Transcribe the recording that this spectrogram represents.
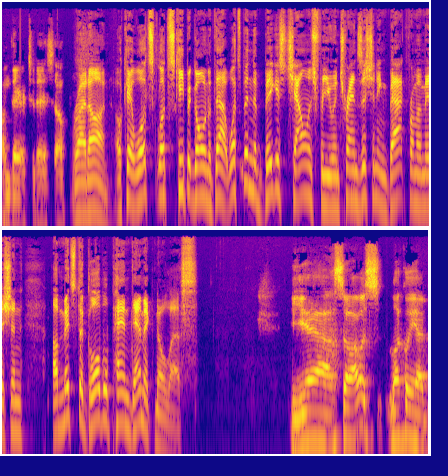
I'm there today. So right on. Okay, well let's let's keep it going with that. What's been the biggest challenge for you in transitioning back from a mission amidst a global pandemic, no less? Yeah, so I was luckily I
